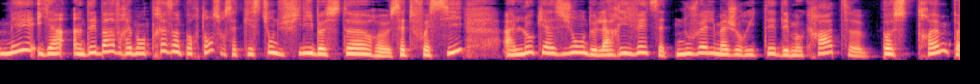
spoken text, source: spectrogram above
Mais il y a un débat vraiment très important sur cette question du filibuster euh, cette fois-ci, à l'occasion de l'arrivée de cette nouvelle majorité démocrate euh, post-Trump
